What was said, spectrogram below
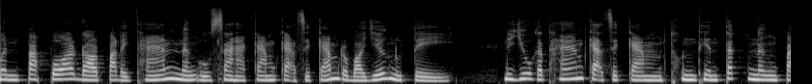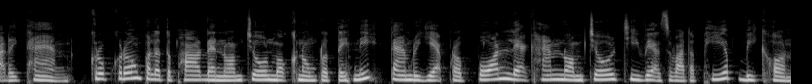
មិនប៉ះពាល់ដល់បរិស្ថាន និងឧស្សាហកម្មកសិកម្មរបស់យើងនោះទេនាយកដ្ឋានកសិកម្មធនធានទឹកនិងបរិស្ថាន គ្រប់គ្រងផលិតផលដែលនាំចូលមកក្នុងប្រទេសនេះតាមរយៈប្រព័ន្ធលក្ខខណ្ឌនាំចូលជីវសុវត្ថិភាព Beacon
